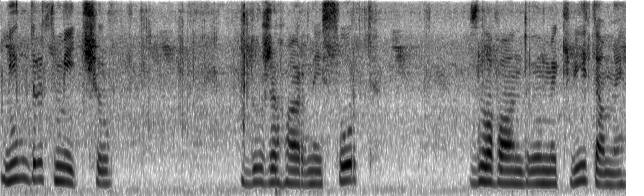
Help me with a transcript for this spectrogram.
Мілдред Мітчелл. Дуже гарний сорт з лавандовими квітами.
